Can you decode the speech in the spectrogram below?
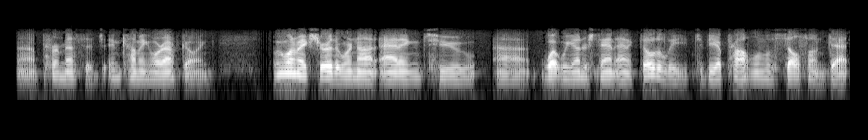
uh, per message, incoming or outgoing. We want to make sure that we're not adding to uh, what we understand anecdotally to be a problem of cell phone debt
